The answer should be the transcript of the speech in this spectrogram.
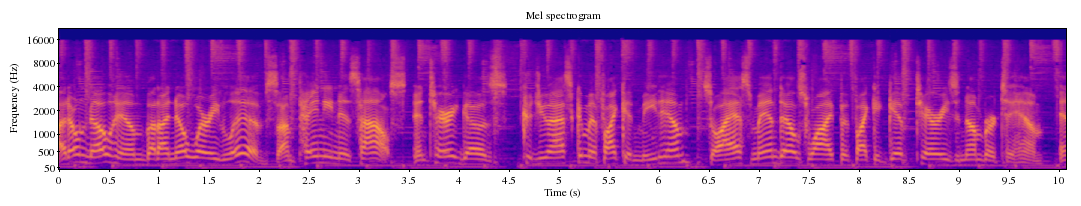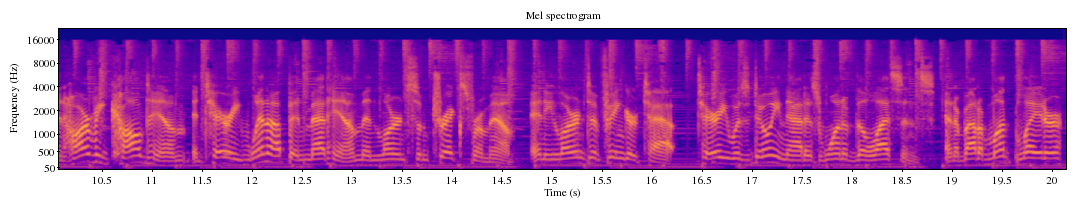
I don't know him, but I know where he lives. I'm painting his house house. And Terry goes, Could you ask him if I could meet him? So I asked Mandel's wife if I could give Terry's number to him. And Harvey called him, and Terry went up and met him and learned some tricks from him. And he learned to finger tap. Terry was doing that as one of the lessons. And about a month later,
